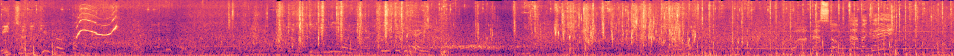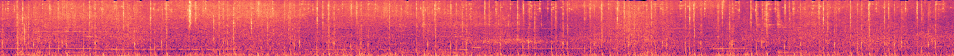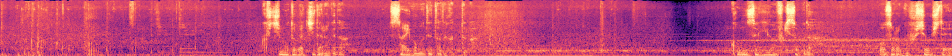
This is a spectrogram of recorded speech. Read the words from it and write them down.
ウィッチャーに喧嘩売った口元が血だらけだ。最後まで戦ったか。痕跡が不規則だ。おそらく負傷して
